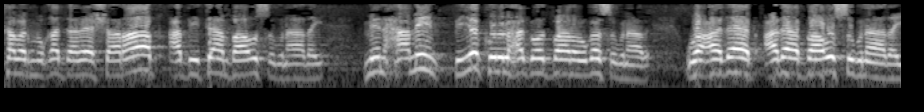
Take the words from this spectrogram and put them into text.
khabar muqadame sharaab cabitaan baa u sugnaaday. Min xamiim biyo kulul xaggood baanu uga sugnaaday. Wa cadaab cadaab baa u sugnaaday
